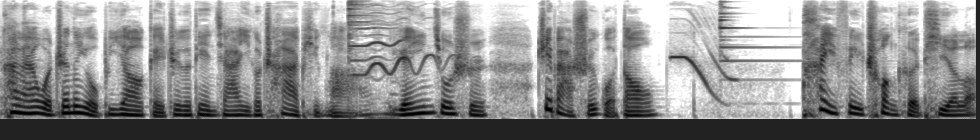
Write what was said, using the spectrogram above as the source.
看来我真的有必要给这个店家一个差评了。原因就是这把水果刀太费创可贴了。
